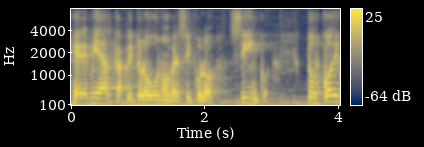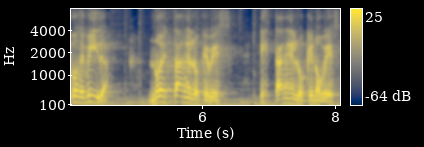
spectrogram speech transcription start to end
Jeremías capítulo 1, versículo 5. Tus códigos de vida no están en lo que ves, están en lo que no ves.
